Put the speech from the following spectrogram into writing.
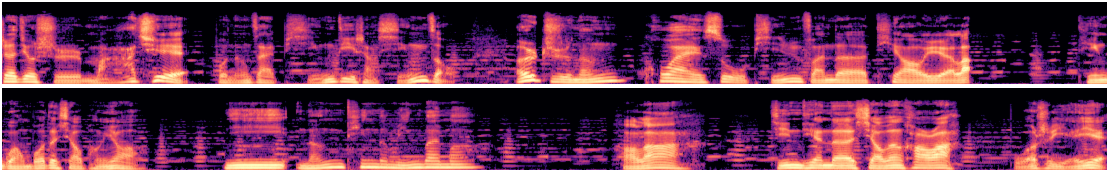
这就使麻雀不能在平地上行走，而只能快速频繁地跳跃了。听广播的小朋友，你能听得明白吗？好啦，今天的小问号啊，博士爷爷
